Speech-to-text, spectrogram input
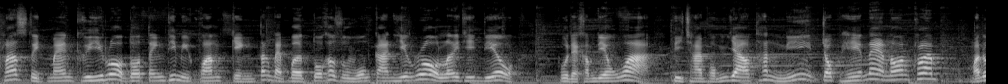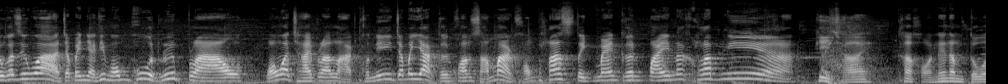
พลาสติกแมนคือฮีโร่ตัวเต็งที่มีความเก่งตั้งแต่เปิดตัวเข้าสู่วงการฮีโร่เลยทีเดียว พูดแต่คำเดียวว่าพี่ชายผมยาวท่านนี้จบเหตุแน่นอนครับ มาดูกันสิว่าจะเป็นอย่างที่ผมพูดหรือเปล่าหวังว่าชายประหลาดคนนี้จะไม่ยากเกินความสามารถของพลาสติกแมนเกินไปนะครับเนี่ยพี่ชายข้าขอแนะนำตัว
